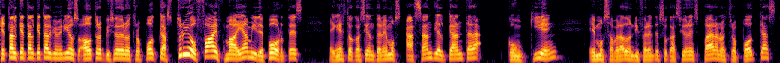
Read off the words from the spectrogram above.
¿Qué tal, qué tal, qué tal? Bienvenidos a otro episodio de nuestro podcast Trio 5 Miami Deportes. En esta ocasión tenemos a Sandy Alcántara, con quien hemos hablado en diferentes ocasiones para nuestro podcast,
